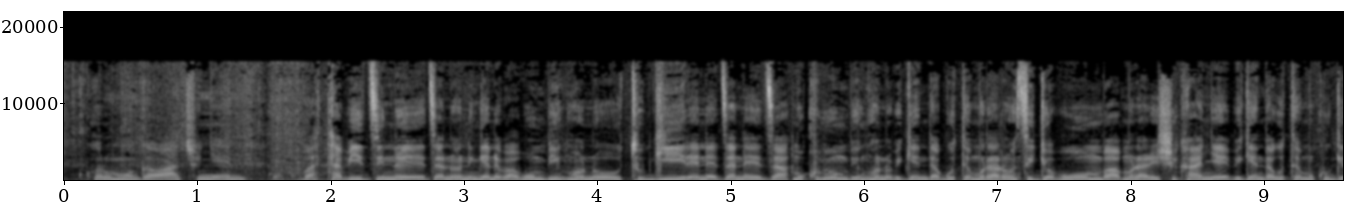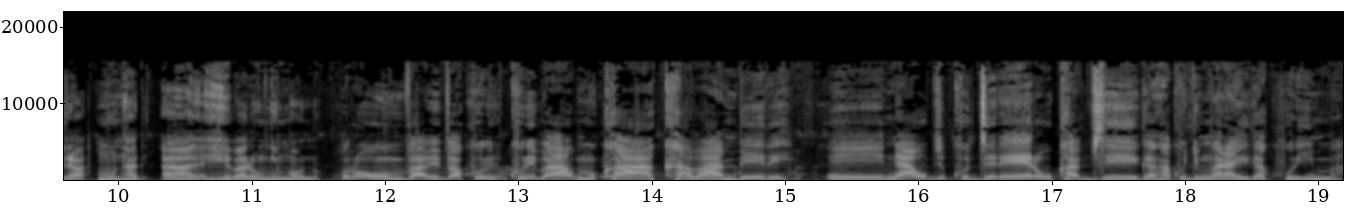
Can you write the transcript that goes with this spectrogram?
gukora umwuga wacu nyine batabizi neza none ingene babumba inkono tubwire neza neza mu kubumba inkono bigenda gute muraronse iryo bumba murarishikanye bigenda gute mu kugira umuntu aheba aronka inkono urumva biva kuri ba mukaka ba mbere eh, nawe ubyukuze rero ukabyiga nka kujya umwana yiga kurima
